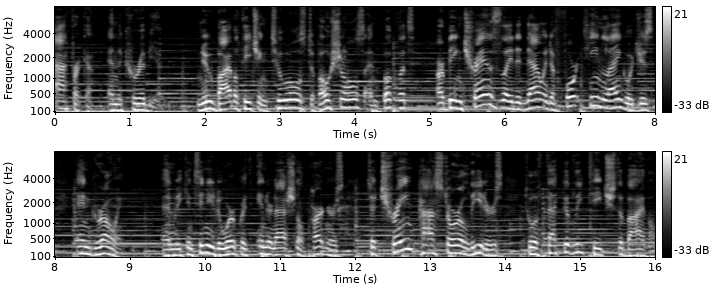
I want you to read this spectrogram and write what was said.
Africa, and the Caribbean. New Bible teaching tools, devotionals, and booklets are being translated now into 14 languages and growing. And we continue to work with international partners to train pastoral leaders to effectively teach the Bible.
